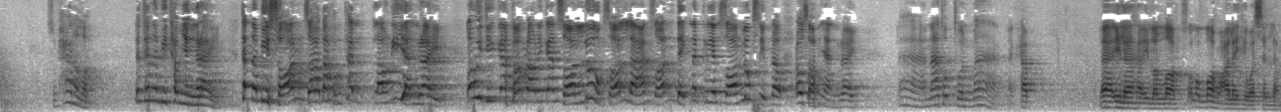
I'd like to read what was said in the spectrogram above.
ำสุภาพนัลลอฮ์แล้วท่านนบีทำอย่างไร ท่านนบีสอนซาบะของท่านเหล่านี้อย่างไร แล้ววิธีการของเราในการสอนลูก สอนหลาน สอนเด็กนักเรียนสอนลูกศิษย์เรา เราสอนอย่างไรน่าทบทวนมากนะครับลาอิลาฮะอิลลัลลอฮ์สัลลัลลอฮุอะลัยฮิวะสัลลัม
